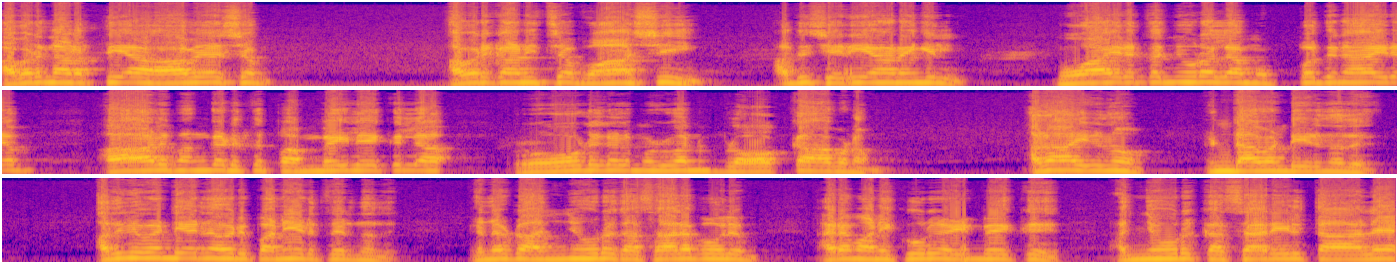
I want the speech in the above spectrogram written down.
അവർ നടത്തിയ ആവേശം അവർ കാണിച്ച വാശി അത് ശരിയാണെങ്കിൽ മൂവായിരത്തി അഞ്ഞൂറല്ല മുപ്പതിനായിരം ആൾ പങ്കെടുത്ത് പമ്പയിലേക്കുള്ള റോഡുകൾ മുഴുവൻ ബ്ലോക്ക് ആവണം. അതായിരുന്നു ഉണ്ടാവേണ്ടിയിരുന്നത്. അതിനുവേണ്ടിയായിരുന്നു അവർ പണിയെടുത്തിരുന്നത്. എന്നിട്ട് അഞ്ഞൂറ് കസാല പോലും അരമണിക്കൂർ കഴിയുമ്പോഴേക്ക് അഞ്ഞൂറ് കസാരയിൽ താഴെ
